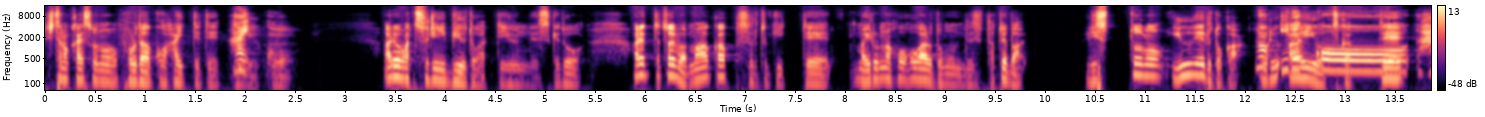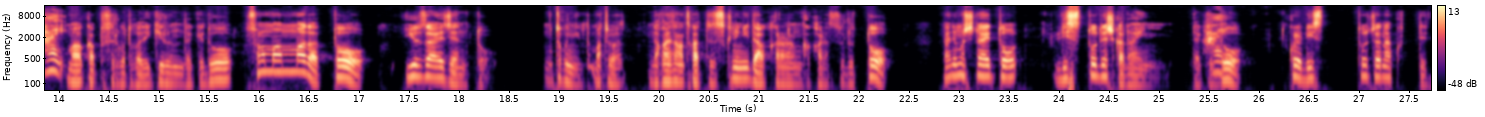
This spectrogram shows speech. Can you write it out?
下の階層のフォルダがこう入っててっていう、こう、あれをまあツリービューとかって言うんですけど、あれって例えばマークアップするときって、まあいろんな方法があると思うんです。例えば、リストの UL とか LI を使ってマークアップすることができるんだけど、そのまんまだとユーザーエージェント、特に、まあ、例えば中根さんが使ってるスクリーンリーダーからなんかからすると、何もしないとリストでしかないんだけど、はいこれリストじゃなくて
